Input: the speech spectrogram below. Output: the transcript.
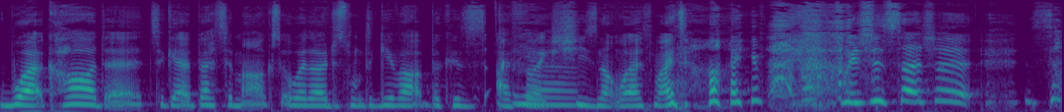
work harder to get better marks or whether I just want to give up because I feel like she's not worth my time, which is such a such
